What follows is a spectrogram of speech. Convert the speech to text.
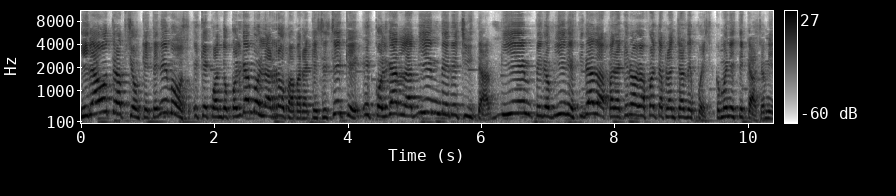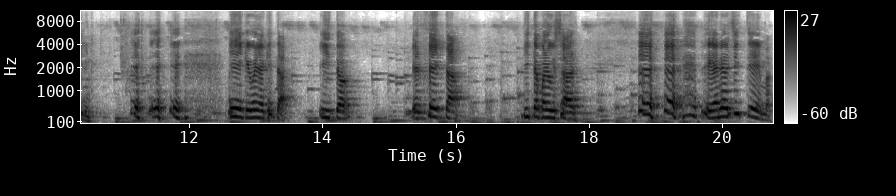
Y la otra opción que tenemos es que cuando colgamos la ropa para que se seque, es colgarla bien derechita, bien pero bien estirada para que no haga falta planchar después, como en este caso, miren. miren qué buena que está. Listo. Perfecta. Lista para usar. Le gané el sistema.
